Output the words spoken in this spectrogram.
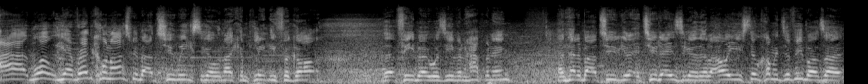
Uh, well, yeah, Redcon asked me about two weeks ago, and I completely forgot that FIBO was even happening. And then about two two days ago, they're like, "Oh, you still coming to FIBO?" I was like,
